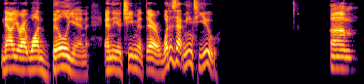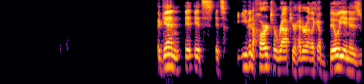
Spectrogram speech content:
Now you're at 1 billion and the achievement there. What does that mean to you? Um, again, it, it's, it's even hard to wrap your head around. Like a billion is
